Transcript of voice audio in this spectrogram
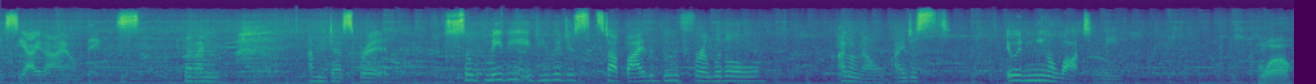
Really see eye to eye on things, but I'm, I'm desperate. So maybe if you could just stop by the booth for a little, I don't know. I just, it would mean a lot to me. Wow.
